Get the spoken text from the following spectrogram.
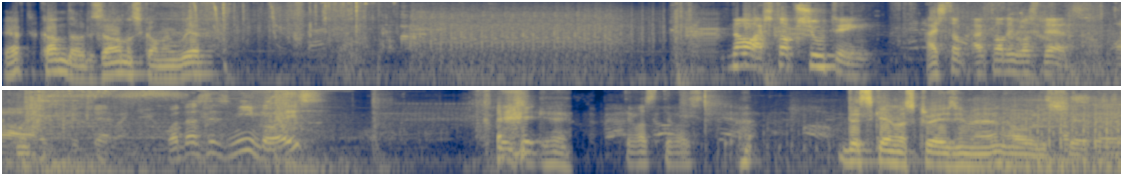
Yeah. Have to come though, the zone is coming. We have No, I stopped shooting. I stopped. I thought he was dead. Oh, Good. What does this mean, boys? this game. there was there was. This game was crazy, man. Holy shit. Uh,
